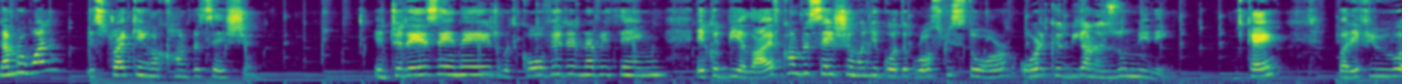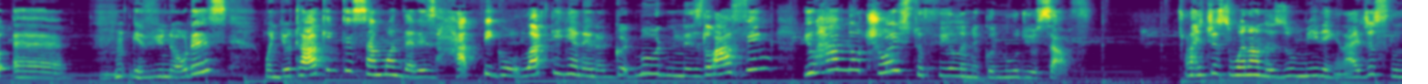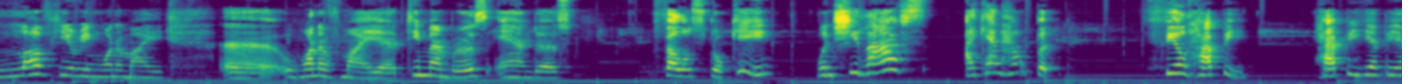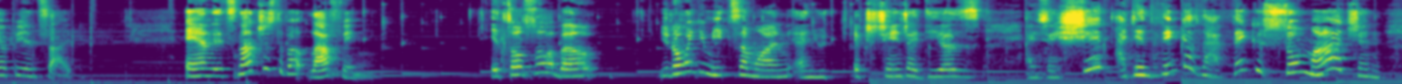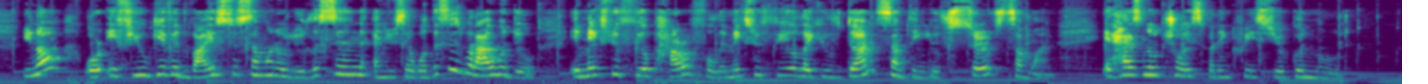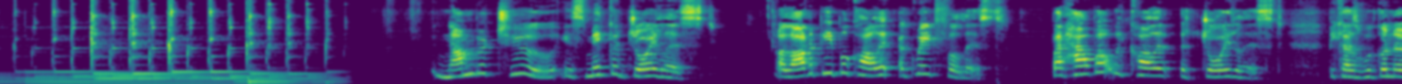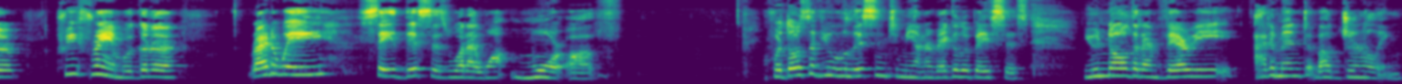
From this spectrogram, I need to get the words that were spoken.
Number one is striking a conversation in today's day and age with COVID and everything, it could be a live conversation when you go to the grocery store, or it could be on a Zoom meeting. Okay, but if you uh, if you notice when you're talking to someone that is happy-go-lucky and in a good mood and is laughing, you have no choice to feel in a good mood yourself. I just went on a Zoom meeting and I just love hearing one of my one of my uh, team members and uh, fellow strokee, when she laughs, I can't help but feel happy, happy, happy, happy inside. And it's not just about laughing, it's also about, you know, when you meet someone and you exchange ideas and you say, shit, I didn't think of that. Thank you so much. And you know? Or if you give advice to someone or you listen and you say well this is what i would do. It makes you feel powerful. It makes you feel like you've done something. You've served someone. It has no choice but increase your good mood. Number two is make a joy list. A lot of people call it a grateful list. But how about we call it a joy list? Because we're going to pre-frame we're going to right away say this is what I want more of. For those of you who listen to me on a regular basis, you know that I'm very adamant about journaling.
